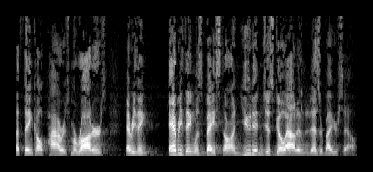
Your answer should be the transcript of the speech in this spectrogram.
a thing called pirates, marauders, everything. Everything was based on you didn't just go out in the desert by yourself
